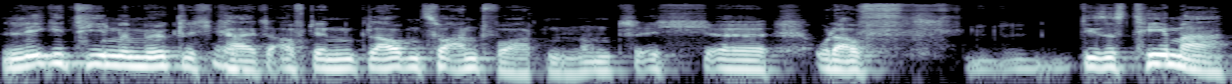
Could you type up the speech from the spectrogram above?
legitime Möglichkeit, ja. auf den Glauben zu antworten und ich äh, oder auf dieses Thema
